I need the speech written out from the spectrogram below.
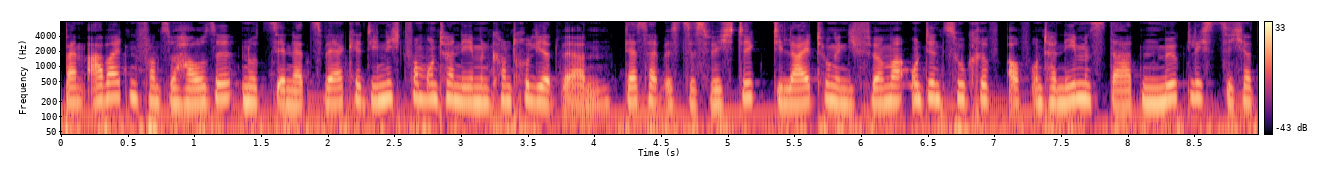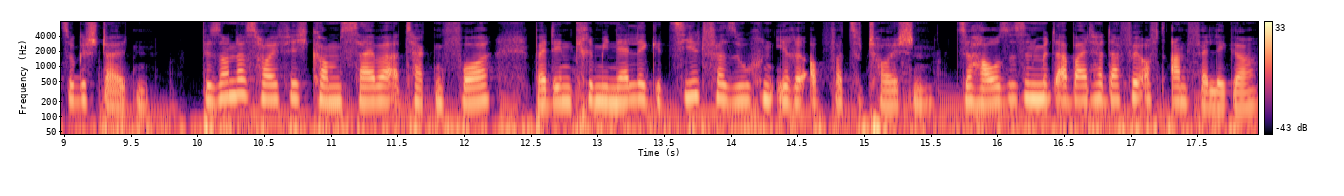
Beim Arbeiten von zu Hause nutzt ihr Netzwerke, die nicht vom Unternehmen kontrolliert werden. Deshalb ist es wichtig, die Leitung in die Firma und den Zugriff auf Unternehmensdaten möglichst möglichst sicher zu gestalten. Besonders häufig kommen Cyberattacken vor, bei denen Kriminelle gezielt versuchen, ihre Opfer zu täuschen. Zu Hause sind Mitarbeiter dafür oft anfälliger.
